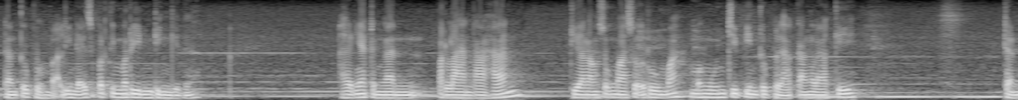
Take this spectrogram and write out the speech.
Dan tubuh Mbak Linda itu seperti merinding gitu. Akhirnya dengan perlahan-lahan dia langsung masuk rumah mengunci pintu belakang lagi dan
